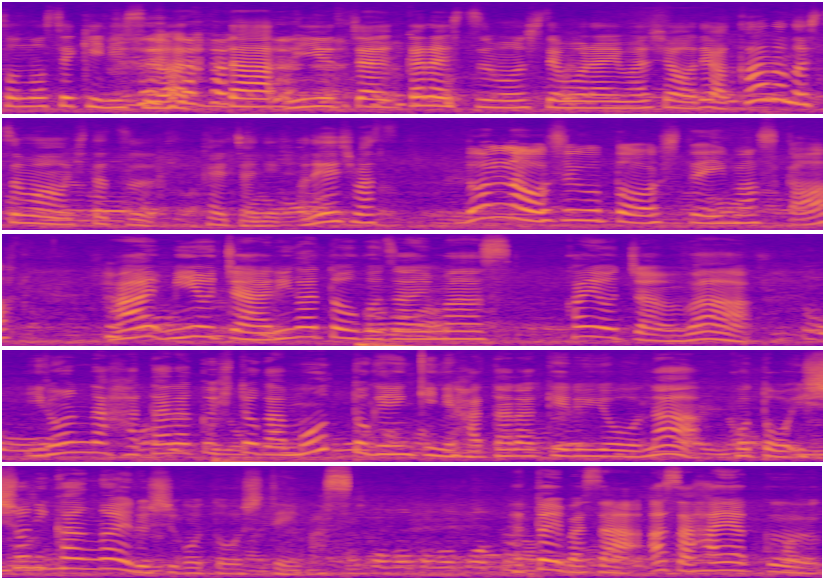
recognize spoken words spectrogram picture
その席に座った みゆちゃんから質問してもらいましょうではカードの質問一つかよちゃんにお願いしますどんなお仕事をしていますか？はい、みゆちゃんありがとうございます。かよちゃんはいろんな働く人がもっと元気に働けるようなことを一緒に考える仕事をしています。例えばさ、朝早く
